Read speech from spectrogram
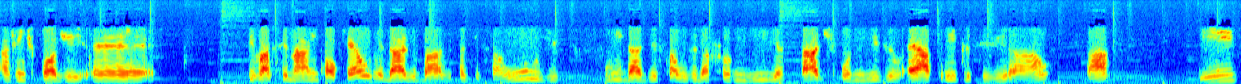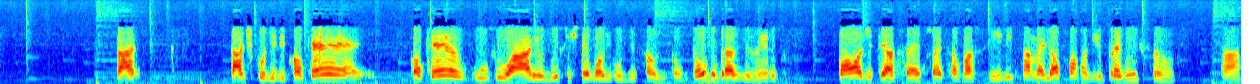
a gente pode é, se vacinar em qualquer unidade básica de saúde, unidade de saúde da família, está disponível, é a tríplice viral, tá? e está tá disponível em qualquer, qualquer usuário do Sistema Único de Saúde. Então, todo brasileiro pode ter acesso a essa vacina e está a melhor forma de prevenção, tá?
